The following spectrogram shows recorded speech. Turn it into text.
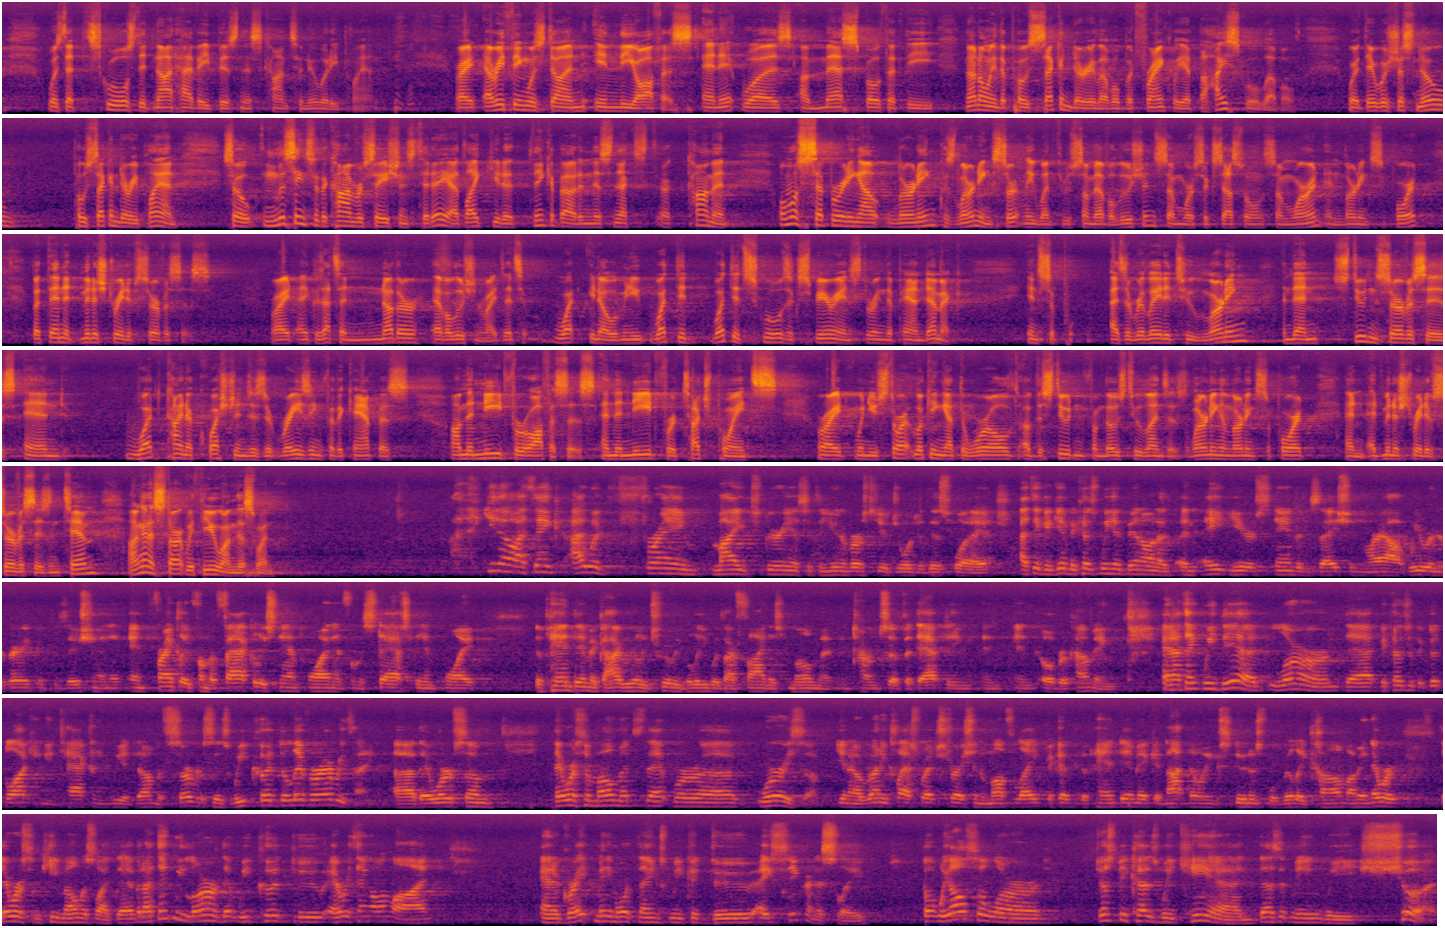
was that schools did not have a business continuity plan. Right? Everything was done in the office, and it was a mess both at the not only the post-secondary level, but frankly at the high school level, where there was just no post-secondary plan. So, in listening to the conversations today, I'd like you to think about in this next uh, comment almost separating out learning, because learning certainly went through some evolution. Some were successful and some weren't, and learning support. But then administrative services, right? Because that's another evolution, right? That's what you know. I mean, what did what did schools experience during the pandemic, in support, as it related to learning, and then student services and what kind of questions is it raising for the campus on the need for offices and the need for touch points, right? When you start looking at the world of the student from those two lenses, learning and learning support and administrative services. And Tim, I'm going to start with you on this one. You know, I think I would frame my experience at the University of Georgia this way. I think, again, because we had been on a, an eight year standardization route, we were in a very good position. And, and, frankly, from a faculty standpoint and from a staff standpoint, the pandemic, I really truly believe, was our finest moment in terms of adapting and, and overcoming. And I think we did learn that because of the good blocking and tackling we had done with services, we could deliver everything. Uh, there were some there were some moments that were uh, worrisome. You know, running class registration a month late because of the pandemic and not knowing if students will really come. I mean, there were there were some key moments like that. But I think we learned that we could do everything online, and a great many more things we could do asynchronously. But we also learned just because we can doesn't mean we should.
